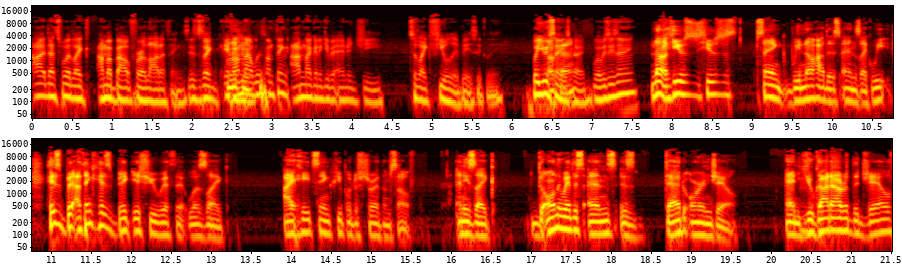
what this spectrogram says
I, that's what like I'm about for a lot of things. It's like if I'm not with something, I'm not gonna give it energy to like fuel it basically. But you were saying, sorry, what was he saying? No, he was he was just saying we know how this ends. Like we his I think his big issue with it was like I hate seeing people destroy themselves. and he's like, the only way this ends is dead or in jail, and you got out of the jail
